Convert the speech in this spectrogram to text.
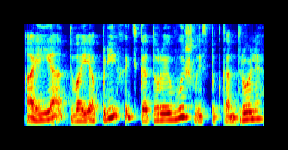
А я твоя прихоть, которая вышла из-под контроля.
